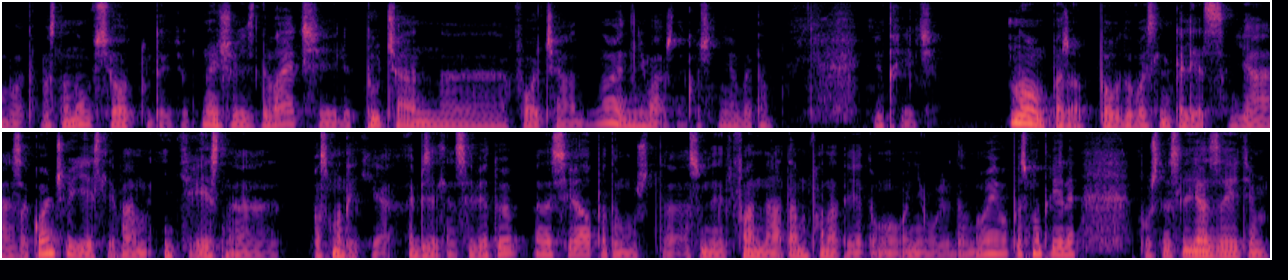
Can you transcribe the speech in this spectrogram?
Вот, в основном все оттуда идет. Ну, еще есть Двач или Тучан, э, Фочан. Ну, это не важно, короче, не об этом идет речь. Ну, пожалуй, по поводу «Властелин колец» я закончу. Если вам интересно посмотреть, я обязательно советую этот сериал, потому что, особенно фанатам, фанаты, я думаю, они уже давно его посмотрели, потому что следят за этим.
